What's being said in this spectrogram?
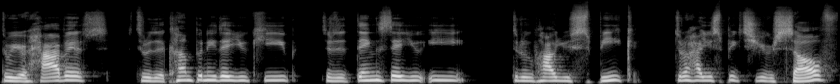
through your habits, through the company that you keep, through the things that you eat, through how you speak, through how you speak to yourself,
